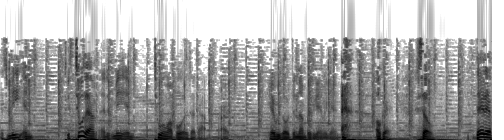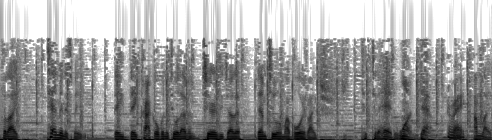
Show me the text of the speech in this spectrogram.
It's me and it's two of them, and it's me and two of my boys at the house. All right. Here we go with the numbers game again. Okay. So they're there for like ten minutes, maybe. They they crack open the two eleven, cheers each other. Them two and my boys like t- to the head, one down. Right. I'm like,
